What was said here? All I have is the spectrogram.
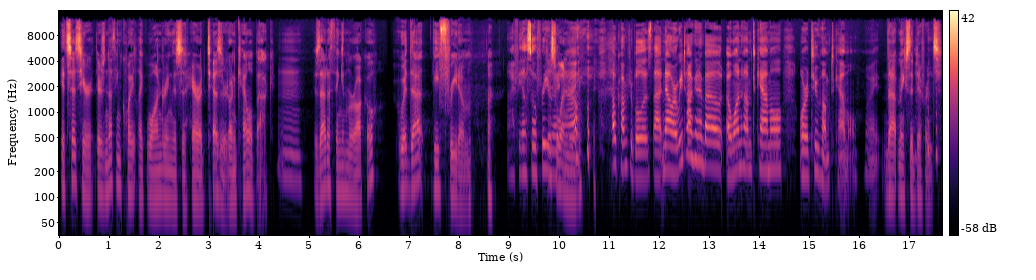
It says here there's nothing quite like wandering the Sahara Desert on camelback. Is that a thing in Morocco? Would that be freedom? I feel so free Just right wondering. now. How comfortable is that? Now, are we talking about a one humped camel or a two humped camel? Right. That makes the difference.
